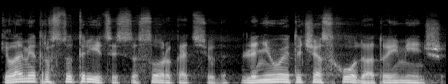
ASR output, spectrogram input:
«Километров сто тридцать, сто сорок отсюда. Для него это час ходу, а то и меньше».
